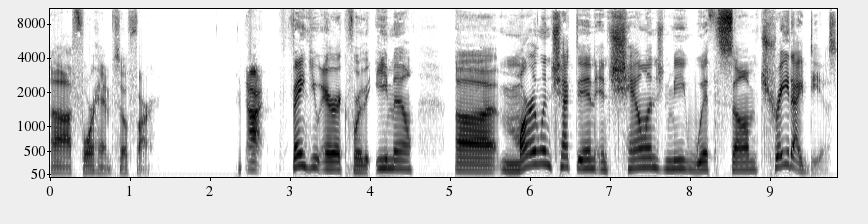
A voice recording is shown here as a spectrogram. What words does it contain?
uh, for him so far. All right. Thank you, Eric, for the email. Uh, Marlon checked in and challenged me with some trade ideas.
